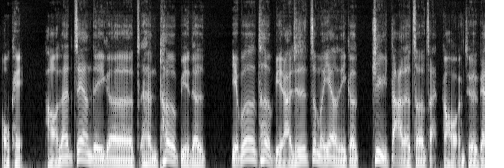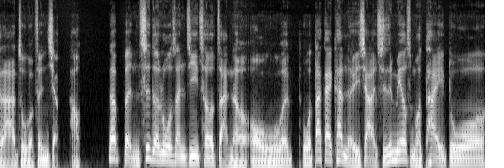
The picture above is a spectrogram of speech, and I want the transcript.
OK，好，那这样的一个很特别的。也不是特别啦，就是这么样的一个巨大的车展哦，就跟大家做个分享。好，那本次的洛杉矶车展呢，哦，我我大概看了一下，其实没有什么太多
